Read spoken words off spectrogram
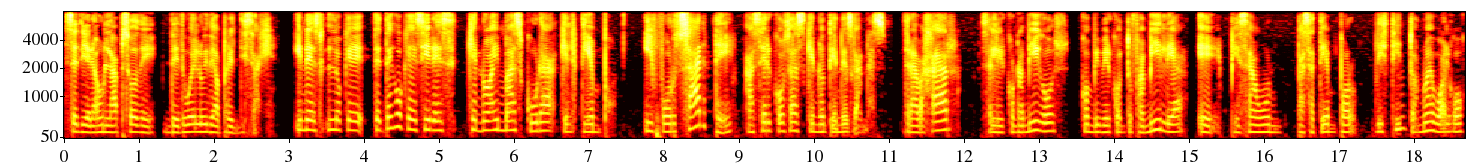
se diera un lapso de, de duelo y de aprendizaje. Inés, lo que te tengo que decir es que no hay más cura que el tiempo y forzarte a hacer cosas que no tienes ganas. Trabajar, salir con amigos, convivir con tu familia, eh, empieza un pasatiempo distinto, nuevo, algo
